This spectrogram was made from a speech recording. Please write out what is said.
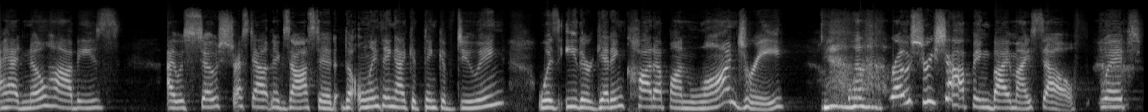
I had no hobbies. I was so stressed out and exhausted. The only thing I could think of doing was either getting caught up on laundry or grocery shopping by myself, which,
